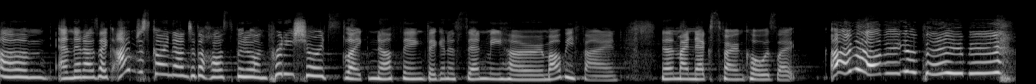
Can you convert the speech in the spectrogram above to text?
Um, and then I was like, I'm just going down to the hospital. I'm pretty sure it's like nothing. They're going to send me home. I'll be fine. And then my next phone call was like, I'm having a baby.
